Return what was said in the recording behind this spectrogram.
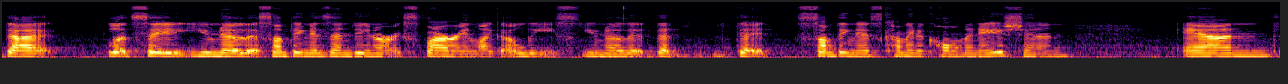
that let's say you know that something is ending or expiring like a lease. You know that that that something is coming to culmination. And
